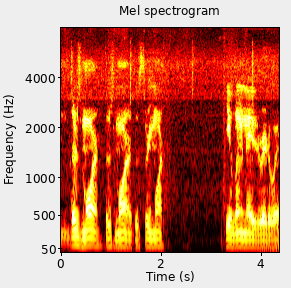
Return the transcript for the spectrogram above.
There's more. There's more. There's three more. He eliminated right away.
